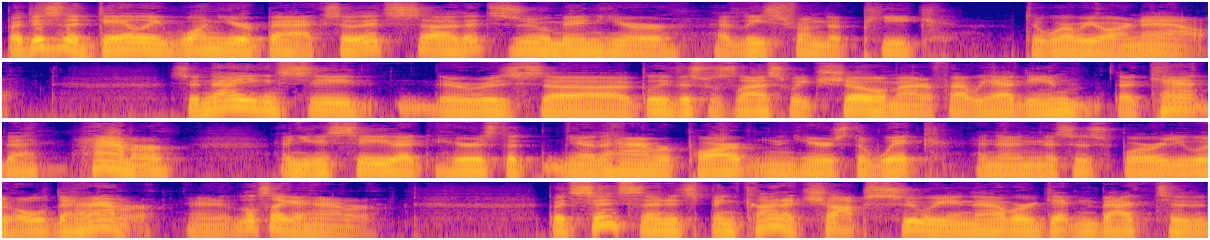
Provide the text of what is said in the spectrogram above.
But this is a daily one year back, so let's uh, let's zoom in here at least from the peak to where we are now. So now you can see there was uh, I believe this was last week's show. A matter of fact, we had the the can the hammer and you can see that here's the you know the hammer part and here's the wick and then this is where you would hold the hammer and it looks like a hammer. But since then it's been kind of chop suey and now we're getting back to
